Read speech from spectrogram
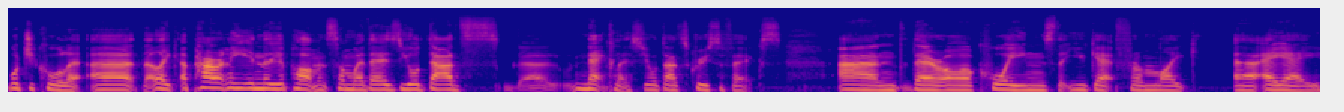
what do you call it? Uh, like apparently in the apartment somewhere, there's your dad's uh, necklace, your dad's crucifix, and there are coins that you get from like uh, AA,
